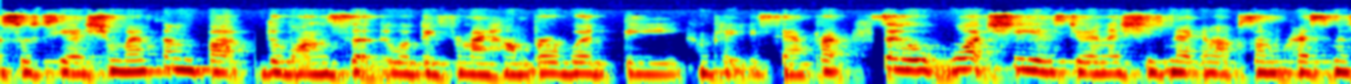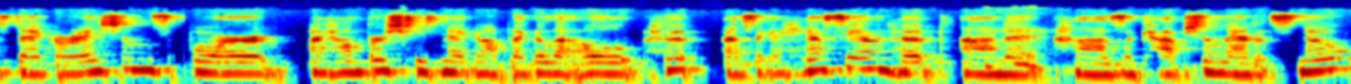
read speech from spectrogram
association with them, but the ones that would be for my hamper would be completely separate. So what she is doing is she's making up some Christmas decorations for my hamper. She's making up like a little hoop, as like a hessian hoop, and it mm-hmm. has a caption let it snow,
